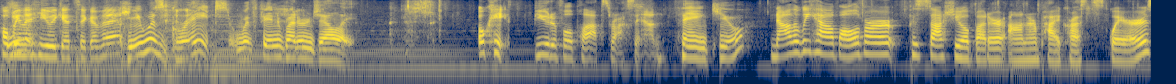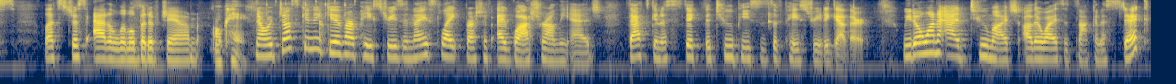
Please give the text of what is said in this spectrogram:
Hoping He- that he would get sick of it. He was great with peanut butter and jelly. Okay, beautiful plops, Roxanne. Thank you. Now that we have all of our pistachio butter on our pie crust squares, let's just add a little bit of jam. Okay. Now we're just gonna give our pastries a nice light brush of egg wash around the edge. That's gonna stick the two pieces of pastry together. We don't wanna add too much, otherwise it's not gonna stick.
